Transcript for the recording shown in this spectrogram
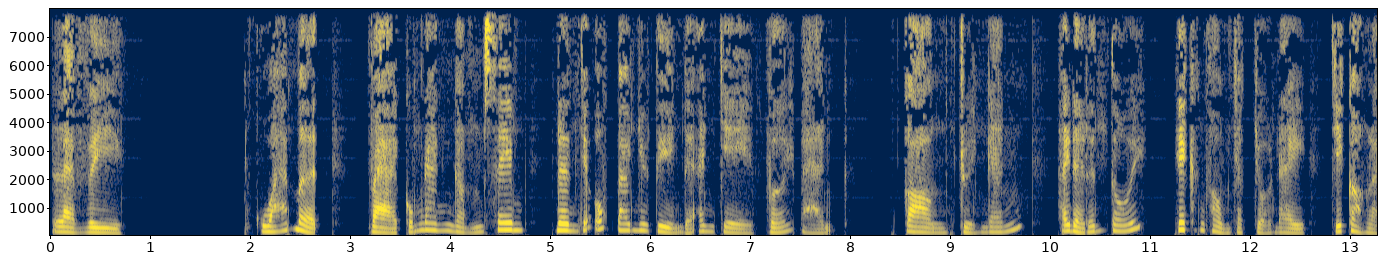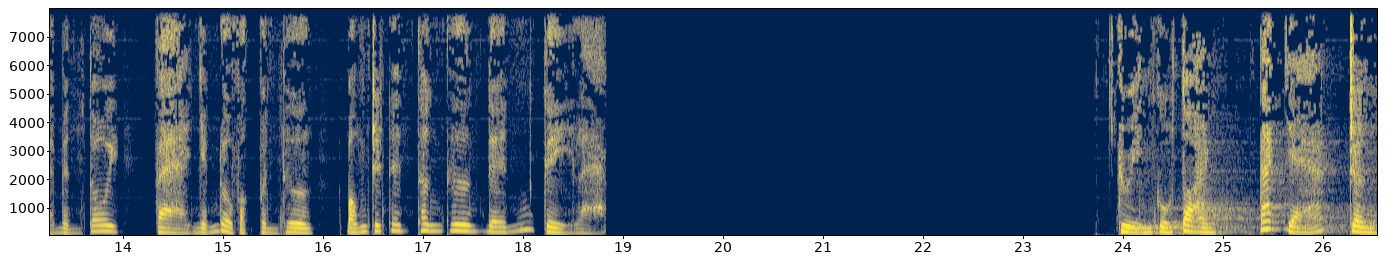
là vì quá mệt và cũng đang ngậm xem nên cho Út bao nhiêu tiền để ăn chè với bạn. Còn truyện ngắn, hãy đợi đến tối, khi căn phòng chặt chội này chỉ còn lại mình tôi và những đồ vật bình thường bỗng trở nên thân thương đến kỳ lạ. Chuyện của Toàn, tác giả Trần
